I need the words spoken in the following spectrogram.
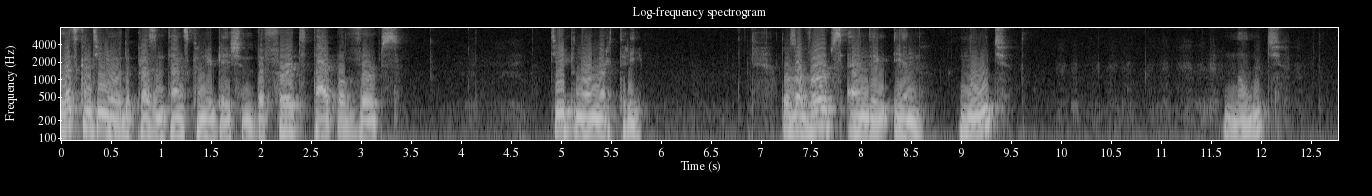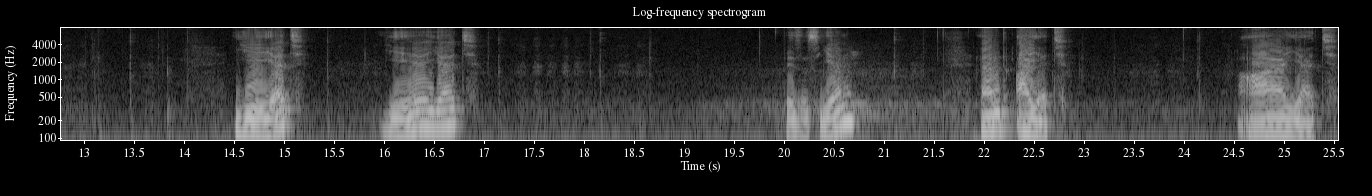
Let's continue with the present tense conjugation, the third type of verbs. Тип номер три. Those are verbs ending in нуть, нуть, еять, еять. This is ем. And аять, аять.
